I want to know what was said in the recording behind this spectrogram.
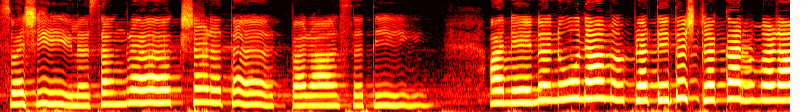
स्वशीलसंरक्षणतत्परा सती अनेन नूनं प्रतितुष्टकर्मणा।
